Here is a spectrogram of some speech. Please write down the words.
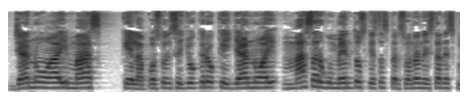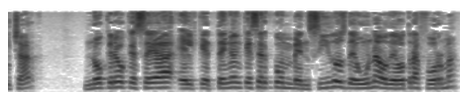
ya no hay más que el apóstol dice, yo creo que ya no hay más argumentos que estas personas necesitan escuchar. no creo que sea el que tengan que ser convencidos de una o de otra forma.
